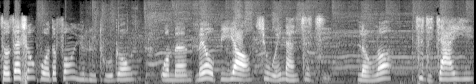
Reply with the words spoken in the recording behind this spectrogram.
走在生活的风雨旅途中，我们没有必要去为难自己，冷了自己加衣，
